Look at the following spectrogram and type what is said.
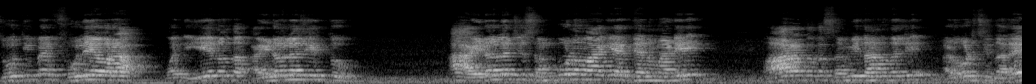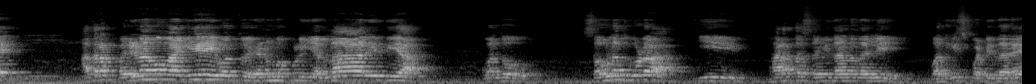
ಜ್ಯೋತಿಬಾಯಿ ಫೂಲೆ ಅವರ ಒಂದು ಏನೊಂದು ಐಡಿಯಾಲಜಿ ಇತ್ತು. ಆ ಐಡಿಯಾಲಜಿ ಸಂಪೂರ್ಣವಾಗಿ ಅಧ್ಯಯನ ಮಾಡಿ ಭಾರತದ ಸಂವಿಧಾನದಲ್ಲಿ ಅಳವಡಿಸಿದ್ದಾರೆ. ಅದರ ಪರಿಣಾಮವಾಗಿಯೇ ಇವತ್ತು ಹೆಣ್ಣು ಮಕ್ಕಳಿಗೆ ಎಲ್ಲಾ ರೀತಿಯ ಒಂದು ಸವಲತ್ತು ಕೂಡ ಈ ಭಾರತ ಸಂವಿಧಾನದಲ್ಲಿ ಒದಗಿಸಿಕೊಟ್ಟಿದ್ದಾರೆ.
